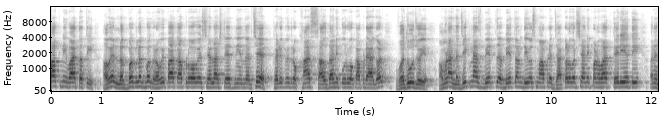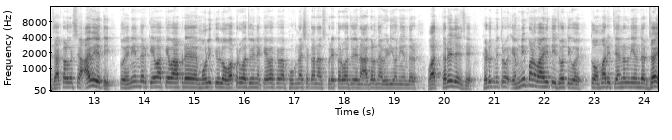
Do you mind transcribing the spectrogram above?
પાકની વાત હતી. હવે લગભગ લગભગ રવિ પાક આપણો હવે છેલ્લા સ્ટેજની અંદર છે. ખેડૂત મિત્રો, ખાસ સાવધાનીપૂર્વક આપણે આગળ વધવું જોઈએ. હમણાં નજીકના જ બે બે ત્રણ દિવસમાં આપણે ઝાકળ વર્ષાની પણ વાત કરી હતી અને ઝાકળ વર્ષા આવી હતી. તો એની અંદર કેવા કેવા આપણે મોલિક્યુલો વાપરવા જોઈએ ને કેવા કેવા ફૂગનાશકાના સ્પ્રે કરવા જોઈએ અને આગળના વિડીયોની અંદર વાત કરેલી છે. ખેડૂત મિત્રો, એમની પણ માહિતી જોતી હોય તો અમારી ચેનલની અંદર જઈ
